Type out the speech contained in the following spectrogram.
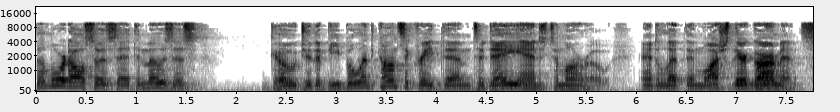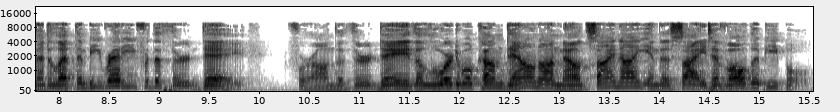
The Lord also said to Moses, Go to the people and consecrate them today and tomorrow, and let them wash their garments, and let them be ready for the third day. For on the third day the Lord will come down on Mount Sinai in the sight of all the people.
